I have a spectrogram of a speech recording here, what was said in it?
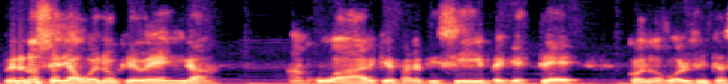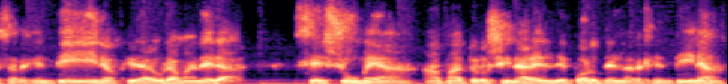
Pero no sería bueno que venga a jugar, que participe, que esté con los golfistas argentinos, que de alguna manera se sume a, patrocinar el deporte en la Argentina.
